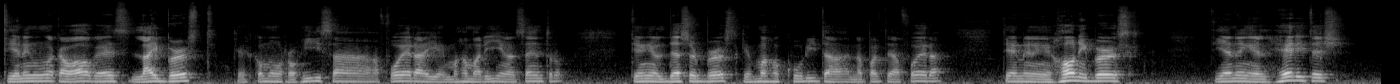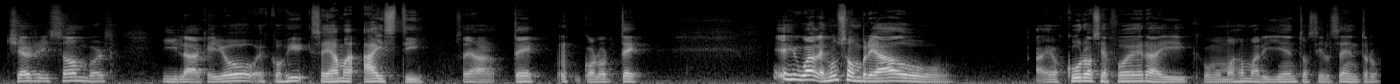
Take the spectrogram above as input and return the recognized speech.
tienen un acabado que es Light Burst, que es como rojiza afuera y más amarilla en el centro. Tienen el Desert Burst, que es más oscurita en la parte de afuera. Tienen el Honey Burst. Tienen el Heritage Cherry Sunburst. Y la que yo escogí se llama Ice Tea. O sea, té, color té. Es igual, es un sombreado eh, oscuro hacia afuera y como más amarillento hacia el centro.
